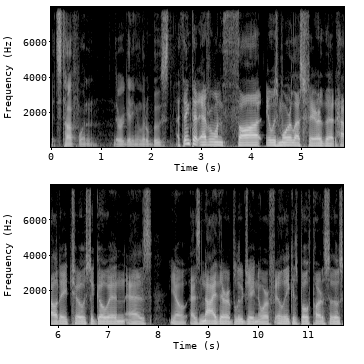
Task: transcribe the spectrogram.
it's tough when they were getting a little boost. I think that everyone thought it was more or less fair that Halladay chose to go in as you know as neither a Blue Jay nor a Philly because both parts of those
